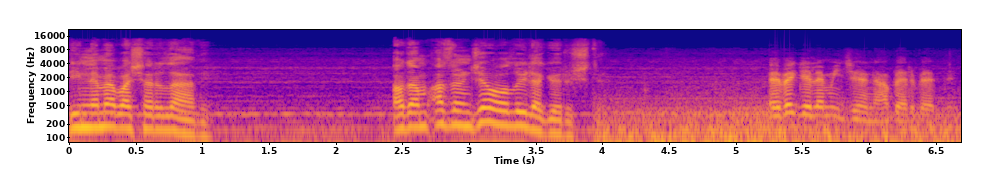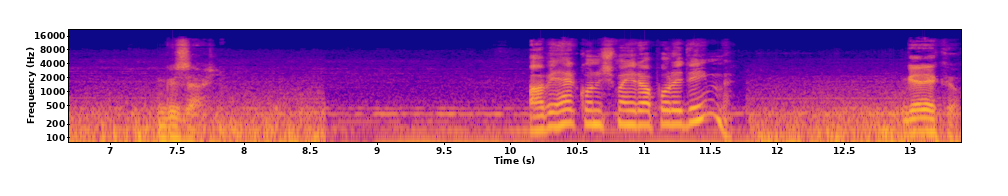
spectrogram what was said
Dinleme başarılı abi. Adam az önce oğluyla görüştü. Eve gelemeyeceğini haber verdi. Güzel. Abi her konuşmayı rapor edeyim mi? Gerek yok.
